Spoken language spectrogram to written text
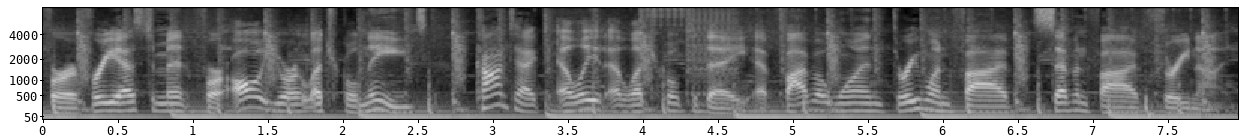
For a free estimate for all your electrical needs, contact Elliott Electrical today at 501 315 7539.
